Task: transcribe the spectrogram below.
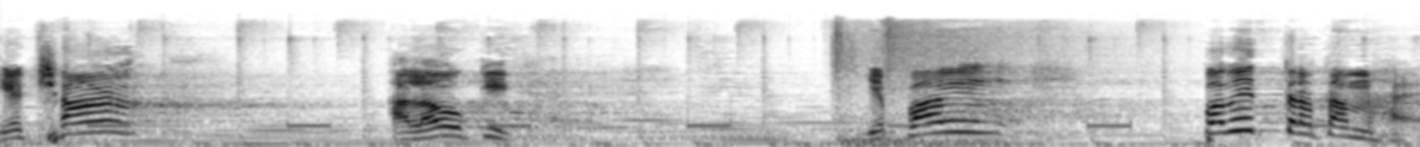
ये क्षण अलौकिक है। ये पल पवित्रतम है।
